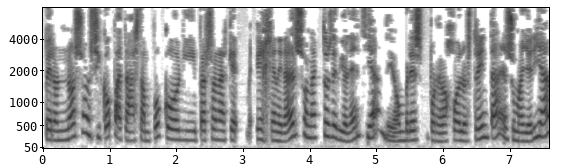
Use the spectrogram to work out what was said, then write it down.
Pero no son psicópatas tampoco, ni personas que en general son actos de violencia de hombres por debajo de los 30 en su mayoría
